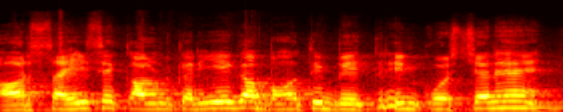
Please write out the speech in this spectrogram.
और सही से काउंट करिएगा, बहुत ही बेहतरीन क्वेश्चन है।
